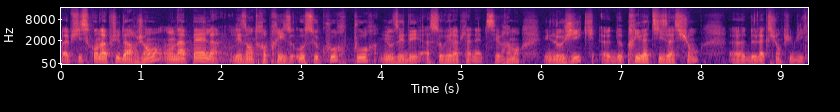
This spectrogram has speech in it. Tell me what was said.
bah, puisqu'on n'a plus d'argent, on appelle les entreprises au secours pour nous aider à sauver la planète. C'est vraiment une logique euh, de privatisation euh, de l'action publique.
